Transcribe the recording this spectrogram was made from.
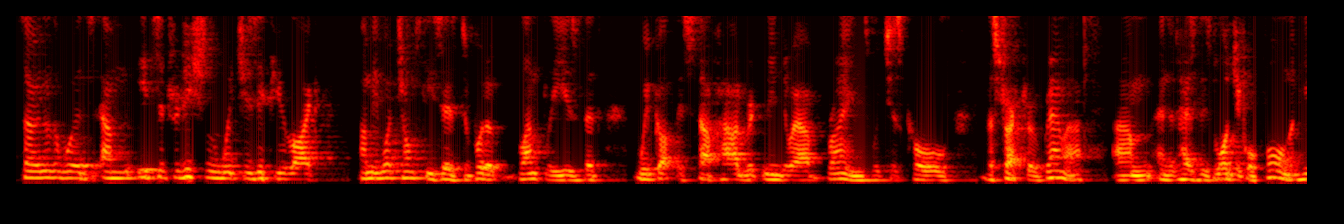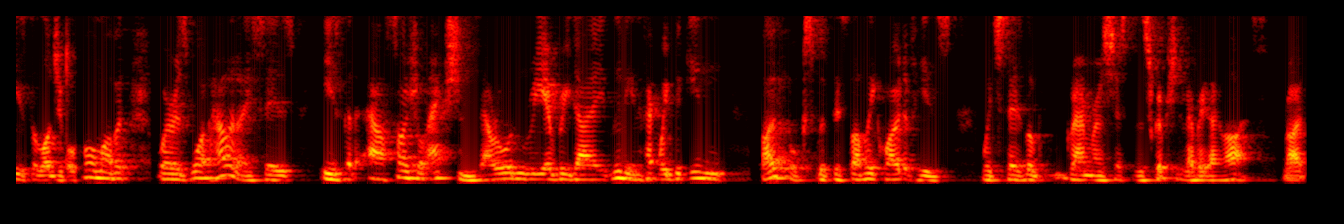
So in other words, um, it's a tradition which is, if you like, I mean, what Chomsky says, to put it bluntly, is that we've got this stuff hard written into our brains, which is called the structure of grammar, um, and it has this logical form, and here's the logical form of it. Whereas what Halliday says is that our social actions, our ordinary everyday living, in fact, we begin both books with this lovely quote of his, which says, "Look, grammar is just a description of everyday life, right?"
